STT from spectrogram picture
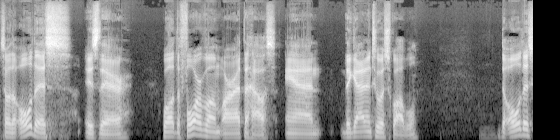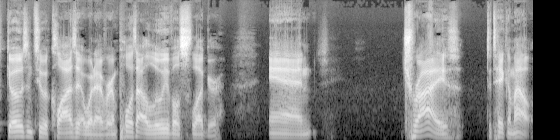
So the oldest is there. Well, the four of them are at the house, and they got into a squabble. The oldest goes into a closet or whatever and pulls out a Louisville Slugger, and tries to take him out.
